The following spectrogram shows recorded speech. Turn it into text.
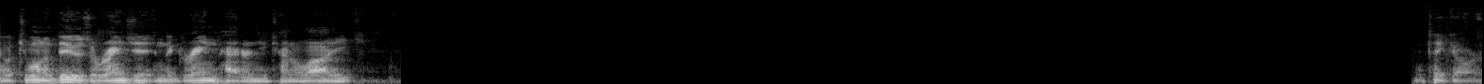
Now what you want to do is arrange it in the grain pattern you kind of like. We'll take our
